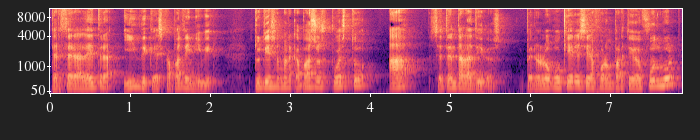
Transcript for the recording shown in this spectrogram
Tercera letra, I de que es capaz de inhibir. Tú tienes el marcapasos puesto a 70 latidos, pero luego quieres ir a jugar un partido de fútbol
